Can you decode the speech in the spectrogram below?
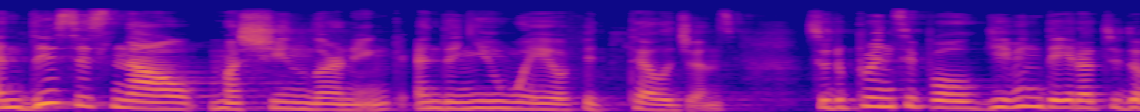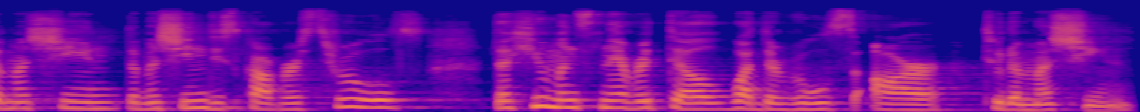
And this is now machine learning and the new way of intelligence. So the principle, giving data to the machine, the machine discovers rules, the humans never tell what the rules are to the machine.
